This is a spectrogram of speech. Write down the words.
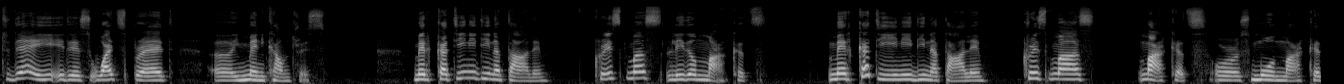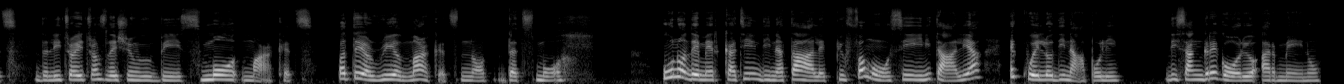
today it is widespread uh, in many countries. Mercatini di Natale. Christmas little markets. Mercatini di Natale. Christmas markets or small markets. The literary translation would be small markets, but they are real markets, not that small. Uno dei mercatini di Natale più famosi in Italia è quello di Napoli, di San Gregorio Armeno.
